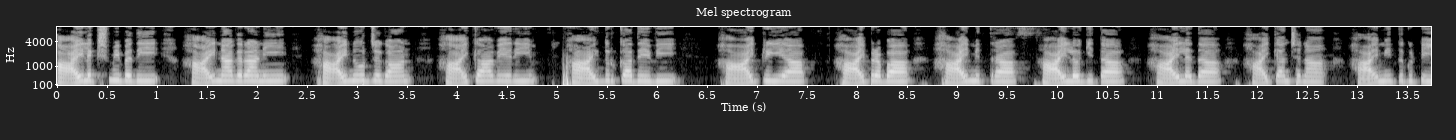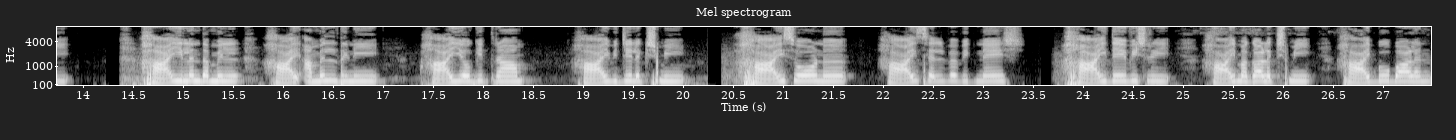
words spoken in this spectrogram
Hi Lakshmipathi. Hi Nagarani. Hi Noorjahan. Hi Kaveri. Hi Durga Devi hi Priya. Hi Prabha. Hi Mithra. Hi Lohitha. Hi Latha. Hi Kanchana. Hi Meethukutti. Hi Ilanthamizh. Hi Amilthini hi Yogithram. Hi Vijayalakshmi. Hi Sonu hi Selva Vignesh hi Devisri hi Mahalakshmi hi Boopalan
